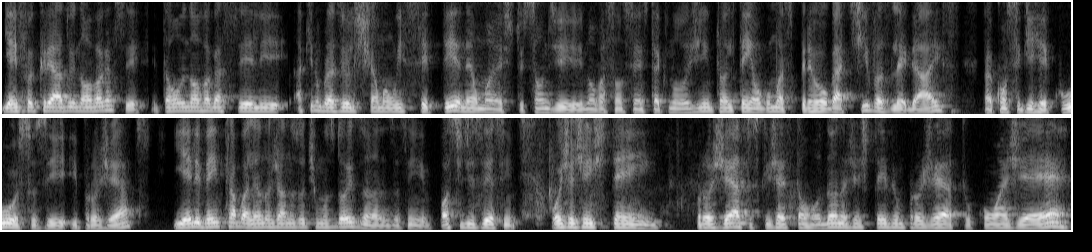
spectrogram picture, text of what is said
E aí foi criado o Inova HC. Então, o Inova HC, ele, aqui no Brasil, eles chamam ICT, né, uma instituição de inovação, ciência e tecnologia, então ele tem algumas prerrogativas legais para conseguir recursos e, e projetos, e ele vem trabalhando já nos últimos dois anos. Assim, posso dizer assim, hoje a gente tem projetos que já estão rodando. A gente teve um projeto com a GE,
